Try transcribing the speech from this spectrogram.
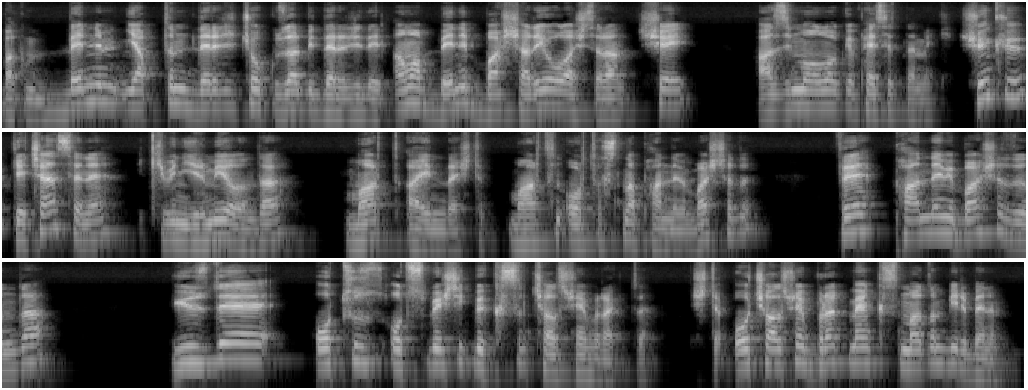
Bakın benim yaptığım derece çok güzel bir derece değil ama beni başarıya ulaştıran şey azimli olmak ve pes etmemek. Çünkü geçen sene 2020 yılında Mart ayında işte Mart'ın ortasında pandemi başladı. Ve pandemi başladığında %30-35'lik bir kısım çalışmayı bıraktı. İşte o çalışmayı bırakmayan kısımlardan biri benim.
